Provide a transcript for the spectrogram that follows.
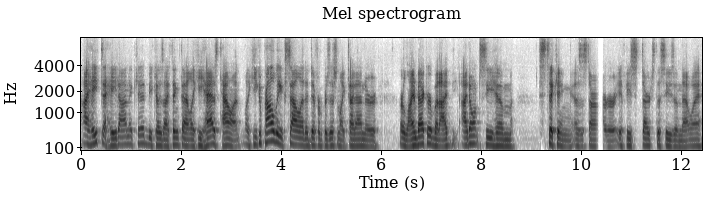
I hate to hate on a kid because I think that like he has talent. Like he could probably excel at a different position like tight end or or linebacker, but I I don't see him sticking as a starter if he starts the season that way.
